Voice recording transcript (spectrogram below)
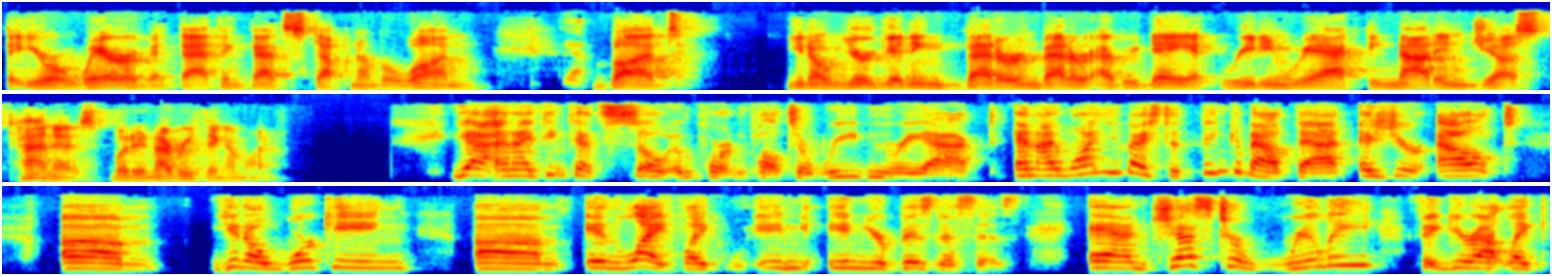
that you're aware of it. I think that's step number one. Yeah. But you know, you're getting better and better every day at reading, reacting, not in just tennis, but in everything in life. Yeah, and I think that's so important, Paul, to read and react. And I want you guys to think about that as you're out um, you know, working um in life like in in your businesses. And just to really figure out like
